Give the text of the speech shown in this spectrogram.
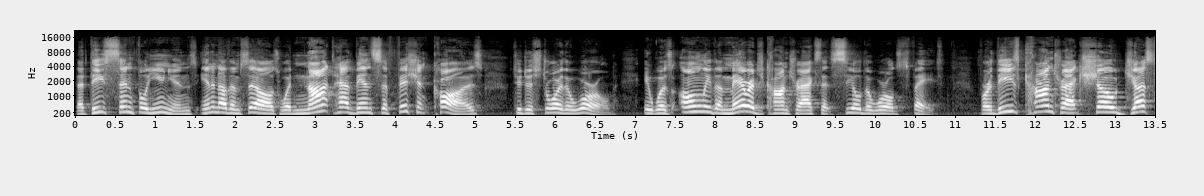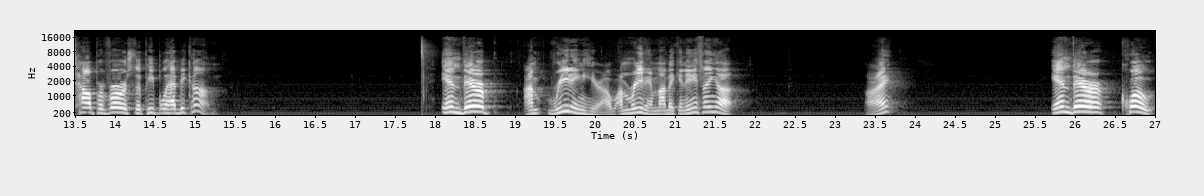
that these sinful unions, in and of themselves, would not have been sufficient cause to destroy the world. It was only the marriage contracts that sealed the world's fate. For these contracts showed just how perverse the people had become. In their, I'm reading here, I'm reading, I'm not making anything up. All right? in their, quote,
